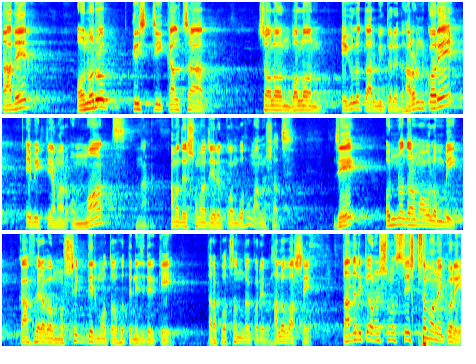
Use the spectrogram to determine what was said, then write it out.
তাদের অনুরূপ কৃষ্টি, কালচার, চলন, বলন এগুলো তার ভিতরে ধারণ করে এই ব্যক্তি আমার উম্মত? না। আমাদের সমাজে এরকম বহু মানুষ আছে যে অন্য ধর্মাবলম্বী কাফের এবং মুশ্রিকদের মতো হতে নিজেদেরকে তারা পছন্দ করে, ভালোবাসে। তাদেরকে অনেক সময় শ্রেষ্ঠ মনে করে,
